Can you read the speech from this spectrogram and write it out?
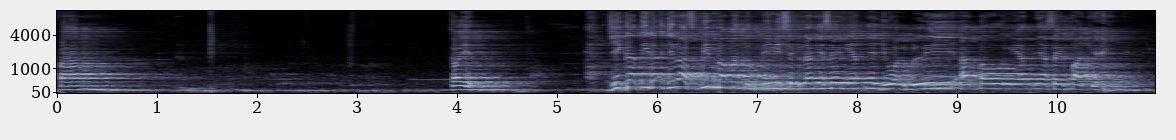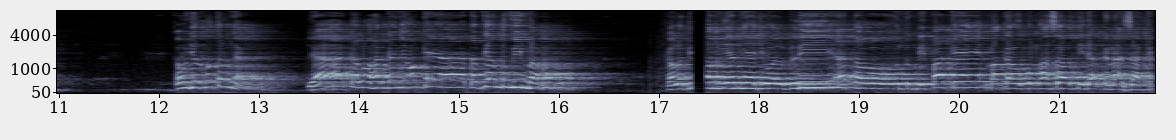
Faham? Baik. Jika tidak jelas bimbang antum, ini sebenarnya saya niatnya jual beli atau niatnya saya pakai. Kamu jual motor enggak? Ya, kalau harganya oke okay ya, tapi antum bimbang. Kalau bimbang niatnya jual beli atau untuk dipakai, maka hukum asal tidak kena zakat.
